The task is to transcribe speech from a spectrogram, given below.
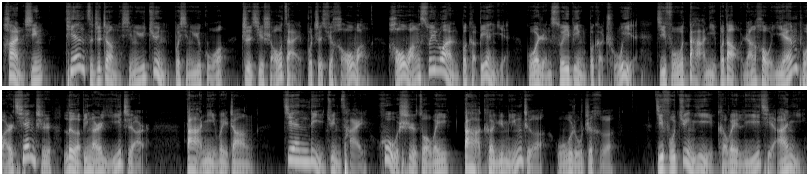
汉兴，天子之政行于郡，不行于国；治其守宰，不治其侯王。侯王虽乱，不可变也；国人虽病，不可除也。即夫大逆不道，然后严捕而迁之，乐兵而夷之耳。大逆未彰，奸利俊才，护士作威，大克于民者，无如之何？即夫俊逸，可谓理且安矣。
